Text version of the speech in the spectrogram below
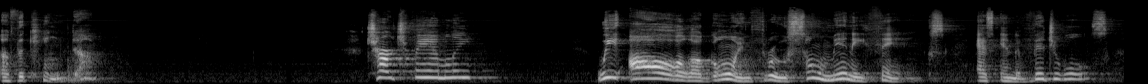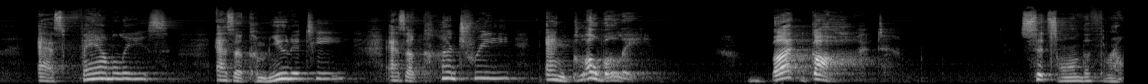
of the kingdom. Church family, we all are going through so many things as individuals, as families, as a community, as a country and globally. But God sits on the throne.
